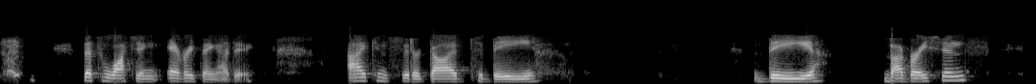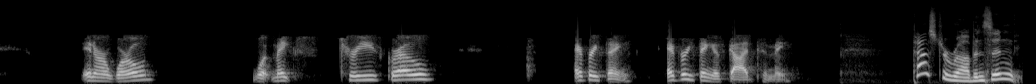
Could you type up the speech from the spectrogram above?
that's watching everything I do. I consider God to be the vibrations in our world, what makes trees grow, everything. Everything is God to me. Pastor Robinson,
